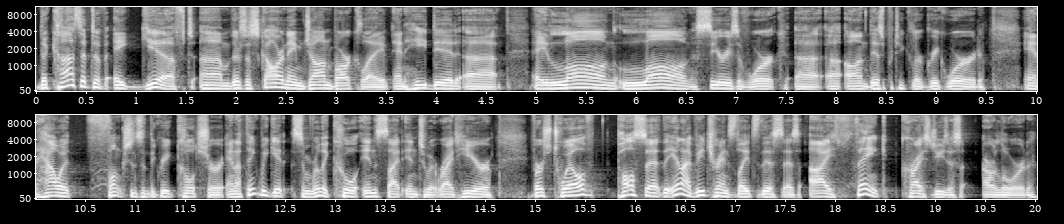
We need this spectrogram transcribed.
the concept of a gift, um, there's a scholar named John Barclay, and he did uh, a long, long series of work uh, uh, on this particular Greek word and how it functions in the Greek culture. And I think we get some really cool insight into it right here. Verse 12 Paul said, the NIV translates this as, I thank Christ Jesus our Lord.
